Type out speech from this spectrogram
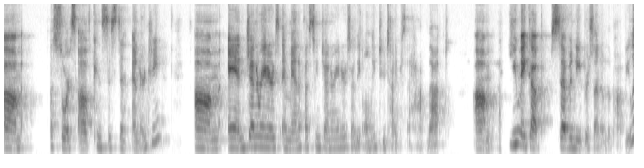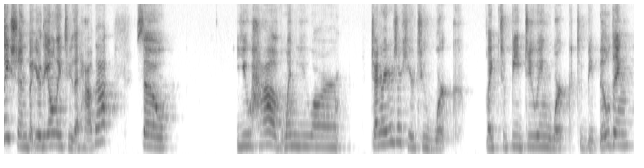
um, a source of consistent energy. Um, and generators and manifesting generators are the only two types that have that. Um, you make up 70% of the population, but you're the only two that have that. So you have, when you are, generators are here to work, like to be doing work, to be building,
